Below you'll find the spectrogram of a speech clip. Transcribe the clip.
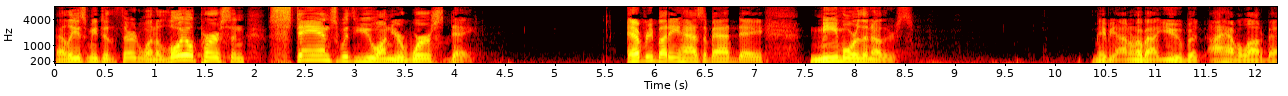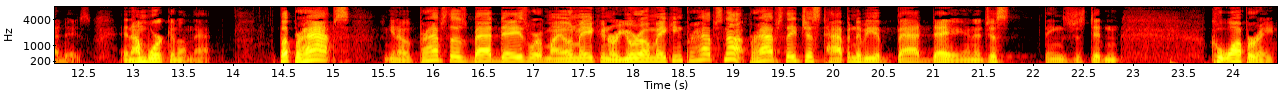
that leads me to the third one. A loyal person stands with you on your worst day. Everybody has a bad day, me more than others. Maybe I don't know about you, but I have a lot of bad days, and I'm working on that. But perhaps, you know, perhaps those bad days were of my own making or your own making. Perhaps not. Perhaps they just happened to be a bad day, and it just things just didn't cooperate.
